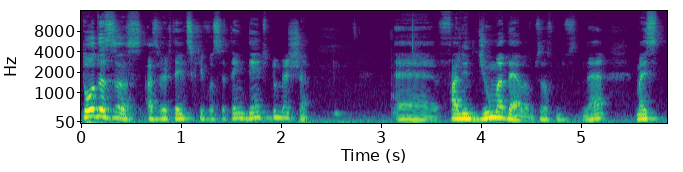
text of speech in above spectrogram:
todas as, as vertentes que você tem dentro do Merchan, é, fale de uma delas, né? Mas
